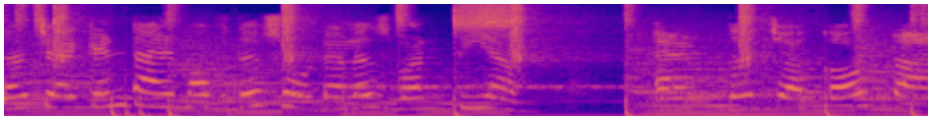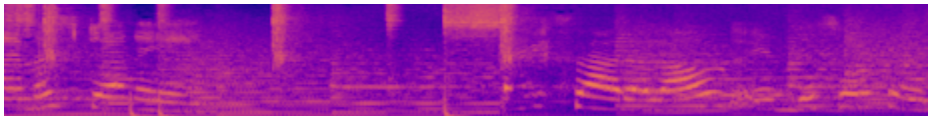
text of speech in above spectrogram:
The check-in time of this hotel is 1 pm and the checkout time is 10 am. Pets are allowed in this hotel.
